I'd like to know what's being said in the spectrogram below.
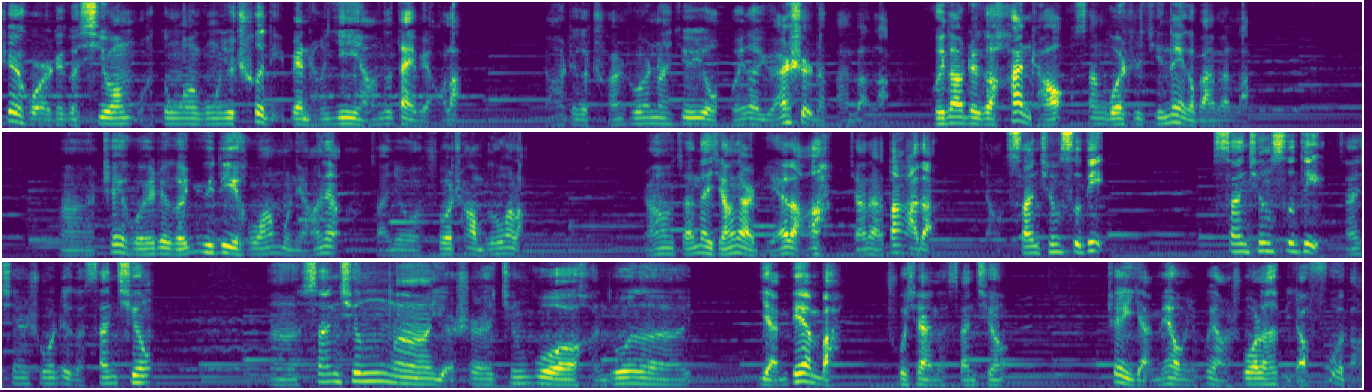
这会儿这个西王母和东王公就彻底变成阴阳的代表了。然后这个传说呢，就又回到原始的版本了，回到这个汉朝三国时期那个版本了。嗯，这回这个玉帝和王母娘娘，咱就说差不多了。然后咱再讲点别的啊，讲点大的，讲三清四帝。三清四帝，咱先说这个三清。嗯，三清呢也是经过很多的演变吧。出现的三清，这演变我就不想说了，它比较复杂。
